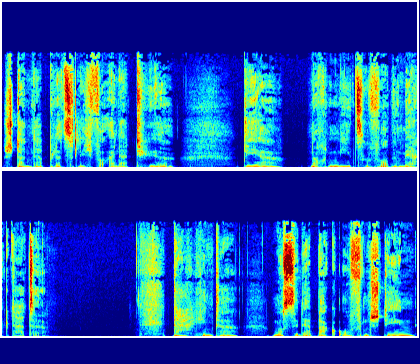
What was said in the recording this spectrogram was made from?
stand er plötzlich vor einer Tür, die er noch nie zuvor bemerkt hatte. Dahinter musste der Backofen stehen,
